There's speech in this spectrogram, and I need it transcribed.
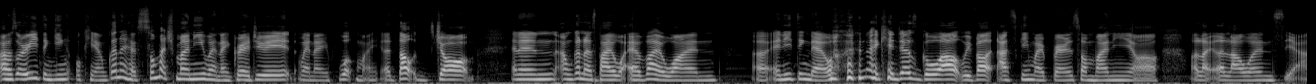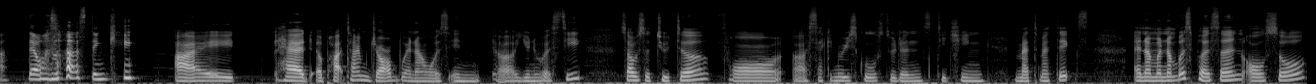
I was already thinking, okay, I'm gonna have so much money when I graduate, when I work my adult job, and then I'm gonna buy whatever I want uh, anything that I want. I can just go out without asking my parents for money or, or like allowance. Yeah, that was what I was thinking. I had a part time job when I was in uh, university. So I was a tutor for uh, secondary school students teaching mathematics. And I'm a numbers person also.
